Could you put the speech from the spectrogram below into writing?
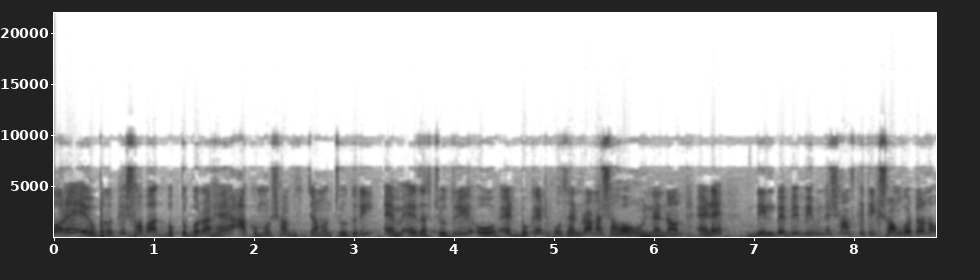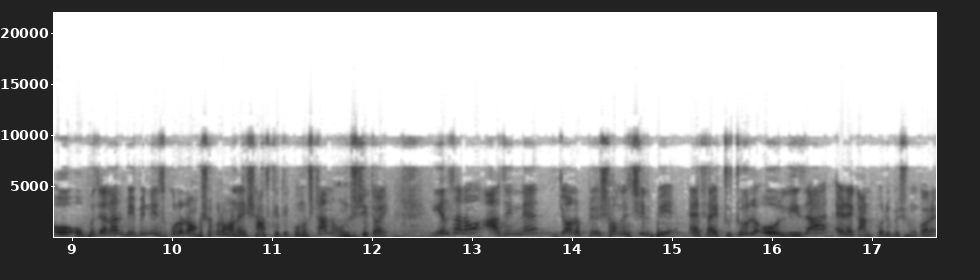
পরে এই উপলক্ষে সবাদ বক্তব্য রাখে আকমর শামসুজ্জামান চৌধুরী, এম এজাজ চৌধুরী ও অ্যাডভোকেট হুসেন রানা সহ অন্যান্য এড়ে দিনব্যাপী বিভিন্ন সাংস্কৃতিক সংগঠন ও উপজেলার বিভিন্ন স্কুলের অংশগ্রহণে সাংস্কৃতিক অনুষ্ঠান অনুষ্ঠিত হয়। এছাড়াও আজিন্নে জনপ্রিয় সংগীত শিল্পী এস আই টুটুল ও লিজা এড়ে গান পরিবেশন করে।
